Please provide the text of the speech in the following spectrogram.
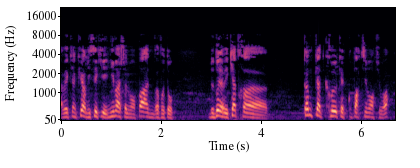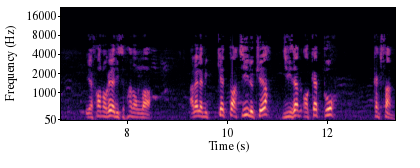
avec un cœur disséqué, une image seulement, pas une vraie photo. Dedans, il y avait quatre, euh, comme quatre creux, quatre compartiments, tu vois. Et un frère en anglais, il a dit, subhanallah. Alors, il a mis quatre parties, le cœur, divisable en quatre pour quatre femmes.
